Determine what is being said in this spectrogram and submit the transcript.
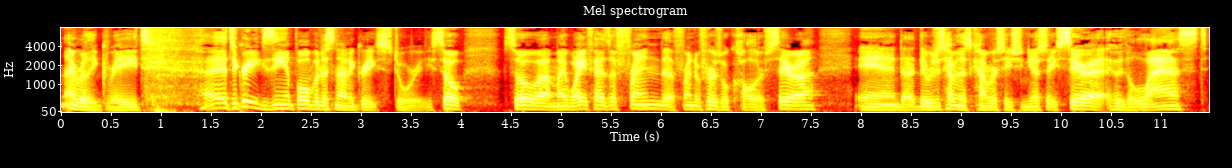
not really great, it's a great example, but it's not a great story. So, so uh, my wife has a friend. A friend of hers, we'll call her Sarah, and uh, they were just having this conversation yesterday. Sarah, who the last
